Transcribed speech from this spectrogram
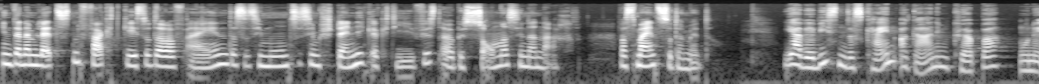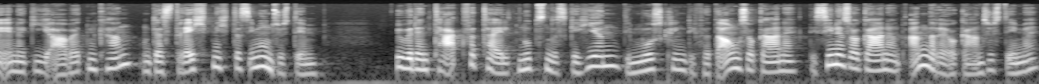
In deinem letzten Fakt gehst du darauf ein, dass das Immunsystem ständig aktiv ist, aber besonders in der Nacht. Was meinst du damit? Ja, wir wissen, dass kein Organ im Körper ohne Energie arbeiten kann und erst recht nicht das Immunsystem. Über den Tag verteilt nutzen das Gehirn, die Muskeln, die Verdauungsorgane, die Sinnesorgane und andere Organsysteme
